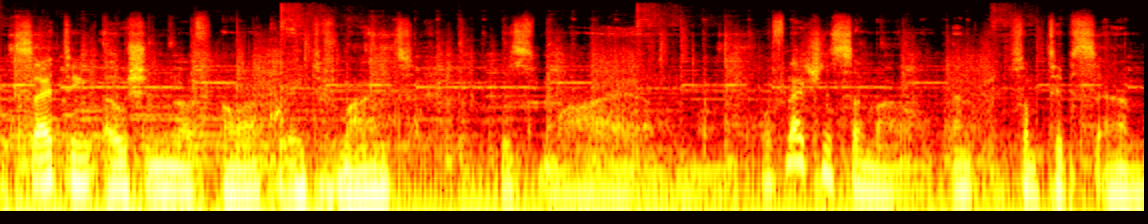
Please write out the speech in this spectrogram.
exciting ocean of our creative mind with my um, reflections somehow, and some tips, and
